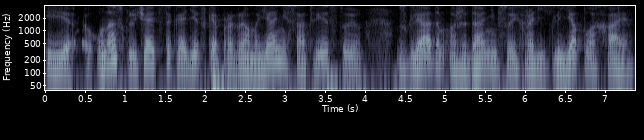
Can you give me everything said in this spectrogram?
и у нас включается такая детская программа. Я не соответствую взглядам, ожиданиям своих родителей. Я плохая,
